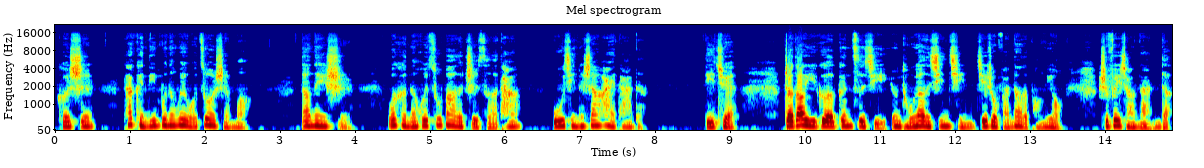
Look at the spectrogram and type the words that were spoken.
可是他肯定不能为我做什么。到那时，我可能会粗暴的指责他，无情的伤害他的。的确，找到一个跟自己用同样的心情接受烦恼的朋友是非常难的。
